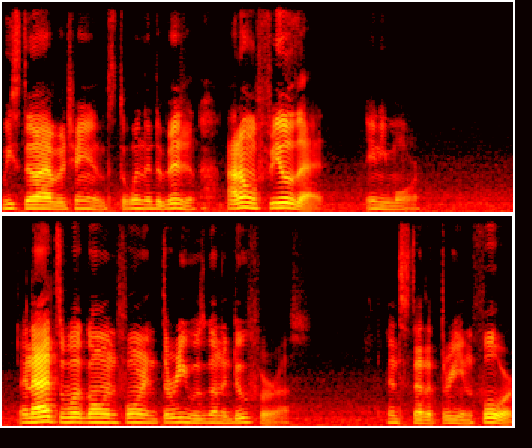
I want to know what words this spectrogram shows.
we still have a chance to win the division. I don't feel that anymore. And that's what going four and three was gonna do for us. Instead of three and four.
